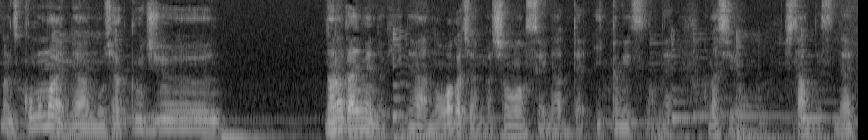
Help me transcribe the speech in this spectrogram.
なんですこの前ねあの117回目の時にねあの若ちゃんが小学生になって1ヶ月のね話をしたんですね。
